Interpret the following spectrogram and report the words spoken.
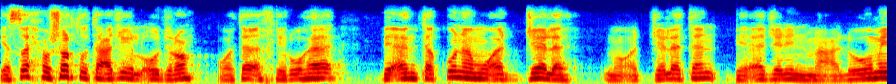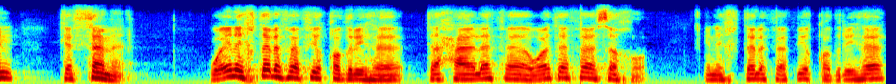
يصح شرط تعجيل الأجرة وتأخيرها بأن تكون مؤجلة مؤجلة بأجل معلوم كالثمن. وإن اختلف في قدرها تحالفا وتفاسخا إن اختلف في قدرها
